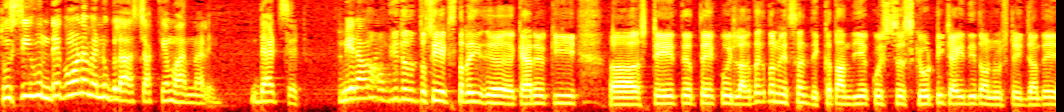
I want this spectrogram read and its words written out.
ਤੁਸੀਂ ਹੁੰਦੇ ਕੌਣ ਆ ਮੈਨੂੰ ਗਲਾਸ ਚੱਕ ਕੇ ਮਾਰਨ ਵਾਲੇ? ਦੈਟਸ ਇਟ ਮੇਰਾ ਹੁੰਦੀ ਜਦੋਂ ਤੁਸੀਂ ਇਸ ਤਰ੍ਹਾਂ ਕਹਿ ਰਹੇ ਹੋ ਕਿ ਸਟੇਜ ਦੇ ਉੱਤੇ ਕੋਈ ਲੱਗਦਾ ਕਿ ਤੁਹਾਨੂੰ ਇਸ ਤਰ੍ਹਾਂ ਦਿੱਕਤ ਆਉਂਦੀ ਹੈ ਕੁਝ ਸਿਕਿਉਰਿਟੀ ਚਾਹੀਦੀ ਤੁਹਾਨੂੰ ਸਟੇਜਾਂ ਤੇ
